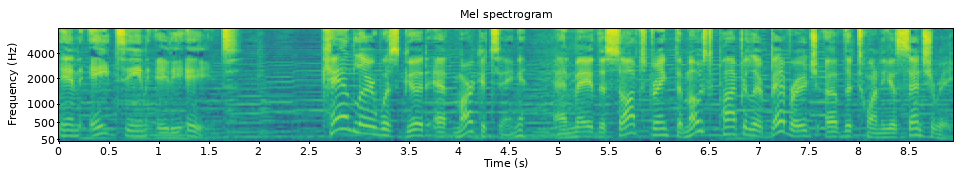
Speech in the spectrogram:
in 1888. Candler was good at marketing and made the soft drink the most popular beverage of the 20th century.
